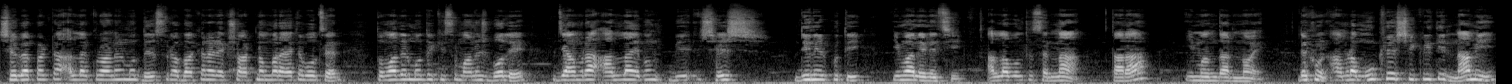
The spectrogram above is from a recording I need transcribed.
সে ব্যাপারটা আল্লাহ কোরআনের মধ্যে সুরা বাকারার একশো আট নম্বর আয়তে বলছেন। তোমাদের মধ্যে কিছু মানুষ বলে যে, আমরা আল্লাহ এবং শেষ দিনের প্রতি ইমান এনেছি। আল্লাহ বলতেছেন, না, তারা ইমানদার নয়। দেখুন, আমরা মুখের স্বীকৃতির নামই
